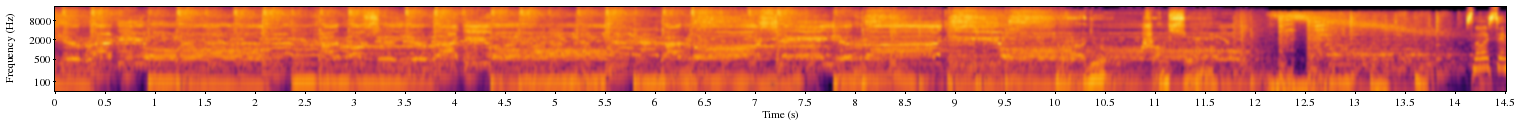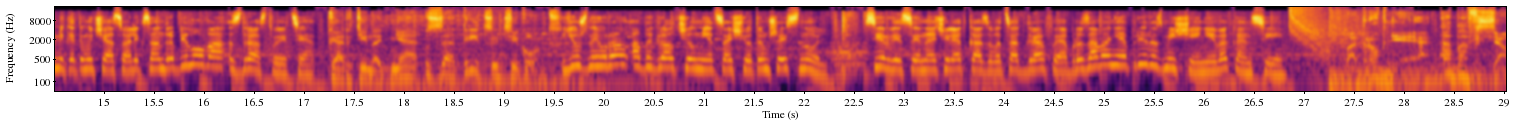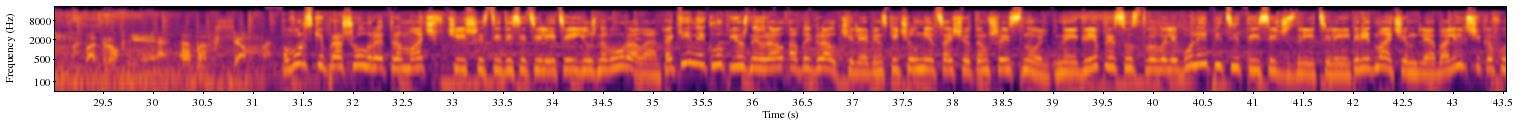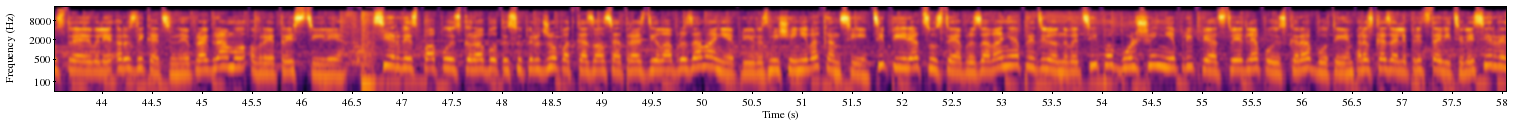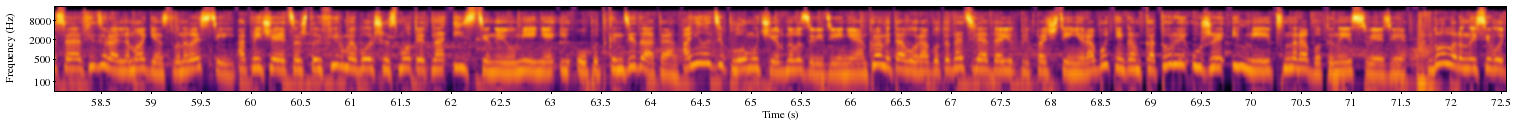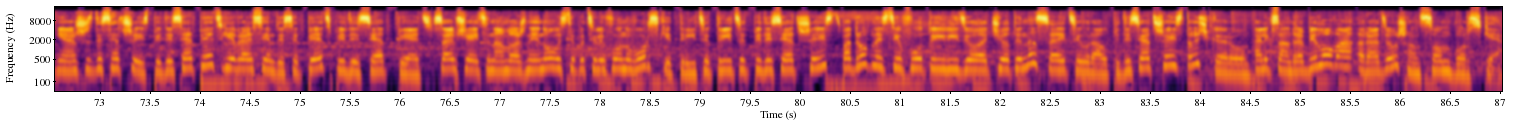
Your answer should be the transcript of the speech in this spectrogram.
Хорошее радио, хорошее радио, хорошее радио. Радио Шансон. С новостями к этому часу Александра Белова. Здравствуйте. Картина дня за 30 секунд. Южный Урал обыграл Челмет со счетом 6-0. Сервисы начали отказываться от графы образования при размещении вакансий. Подробнее обо всем. Подробнее обо всем. В Орске прошел ретро-матч в честь 60-летия Южного Урала. Хоккейный клуб «Южный Урал» обыграл Челябинский Челмет со счетом 6-0. На игре присутствовали более 5000 зрителей. Перед матчем для болельщиков устраивали развлекательную программу в ретро-стиле. Сервис по поиску работы «SuperJob» отказался от раздела образования при размещении вакансий. Теперь отсутствие образования определенного типа больше не препятствие для поиска работы, рассказали представители сервиса Федеральному агентству новостей. Отмечается, что фирмы больше смотрят на истинные умения и опыт кандидата, а не на диплом учебного заведения. Кроме того, работодатели отдают предпочтение работникам, которые уже имеют наработанные связи. Доллар на сегодня 66.55, евро 75.55. Сообщайте нам важные новости по телефону Ворске 30 30 56. Подробности, фото и видео отчеты на сайте урал56.ру. Александра Белова, радио «Шансон Ворске».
